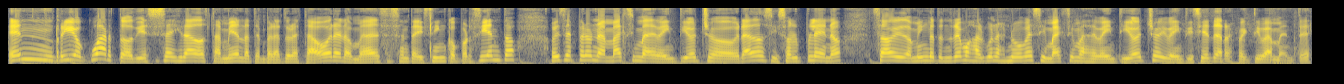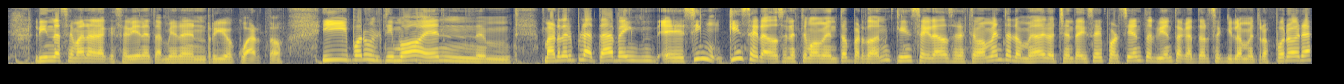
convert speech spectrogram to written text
En Río Cuarto, 16 grados también la temperatura está ahora, la humedad del 65%. Hoy se espera una máxima de 28 grados y sol pleno. Sábado y domingo tendremos algunas nubes y máximas de 28 y 27 respectivamente. Linda semana la que se viene también en Río Cuarto. Y por último, en em, Mar del Plata, 20, 15 eh, grados en este momento, perdón, 15 grados en este momento, la humedad del 86%, el viento a 14 kilómetros por hora.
